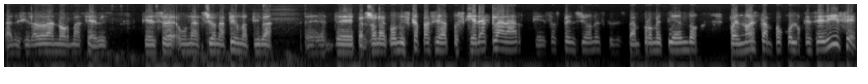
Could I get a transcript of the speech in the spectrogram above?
la legisladora Norma Cebes, que es una acción afirmativa de persona con discapacidad, pues quiere aclarar que esas pensiones que se están prometiendo, pues no es tampoco lo que se dice.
